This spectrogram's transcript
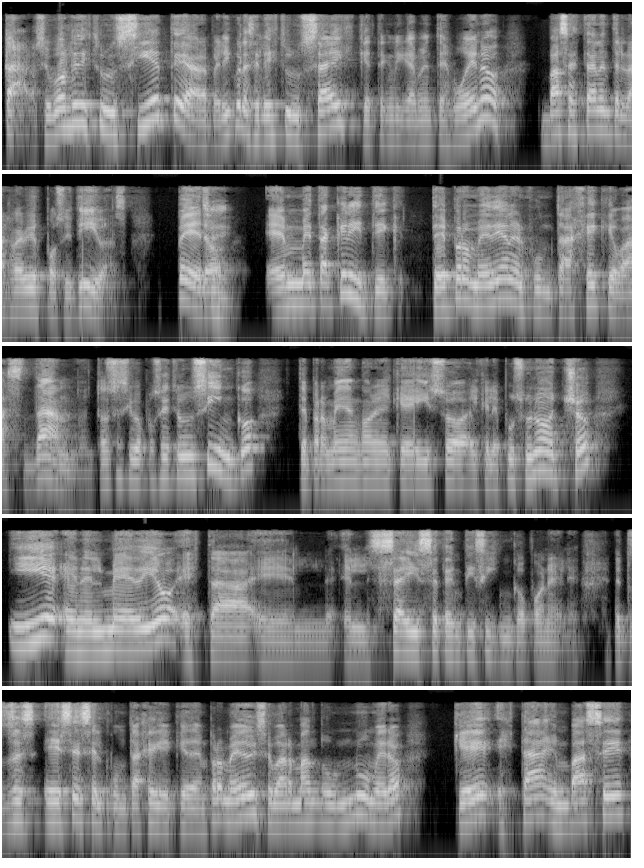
Claro, si vos le diste un 7 a la película, si le diste un 6, que técnicamente es bueno, vas a estar entre las reviews positivas. Pero en Metacritic te promedian el puntaje que vas dando. Entonces, si vos pusiste un 5, te promedian con el que hizo, el que le puso un 8, y en el medio está el, el 6.75, ponele. Entonces, ese es el puntaje que queda en promedio y se va armando un número que está en base,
